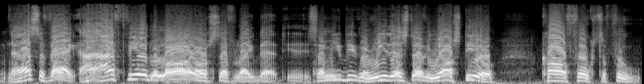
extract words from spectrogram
Now that's a fact. I, I feel the Lord on stuff like that. Some of you people can read that stuff and y'all still call folks a fool.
